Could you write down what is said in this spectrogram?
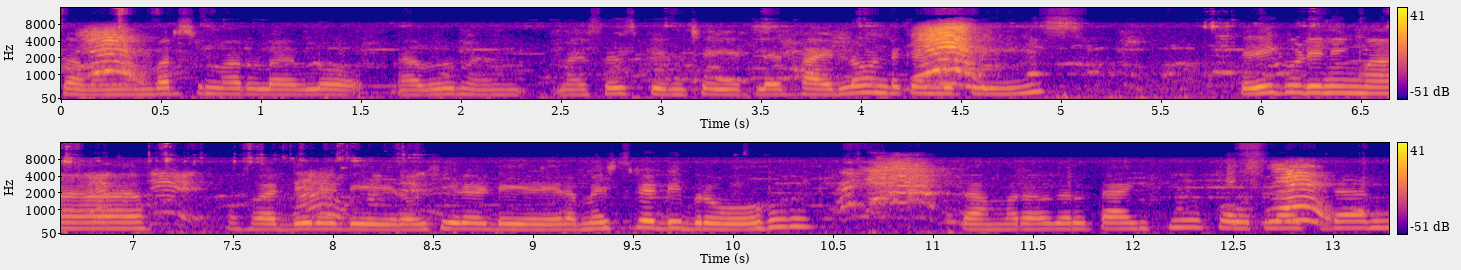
సెవెన్ మెంబర్స్ ఉన్నారు లైవ్లో ఎవరు మెసేజ్ పిన్ చేయట్లేదు. హైడ్లో ఉండకండి ప్లీజ్ వెరీ గుడ్ ఈవినింగ్ మా వడ్డీ రెడ్డి రోషి రెడ్డి రమేష్ రెడ్డి బ్రో రామారావు గారు thank you fourth like done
